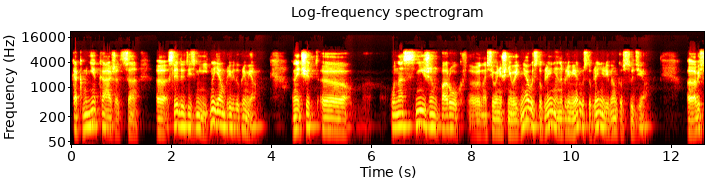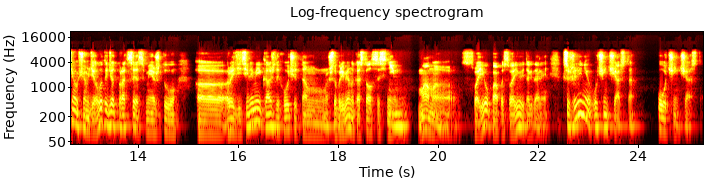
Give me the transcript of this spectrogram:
как мне кажется, э, следует изменить. Ну, я вам приведу пример. Значит, э, у нас снижен порог э, на сегодняшнего дня выступления, например, выступления ребенка в суде. Э, объясню, в чем дело. Вот идет процесс между Э, родителями, и каждый хочет, там, чтобы ребенок остался с ним. Мама свое, папа свое и так далее. К сожалению, очень часто, очень часто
